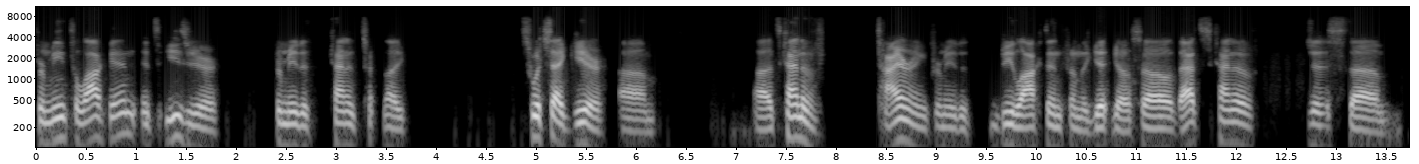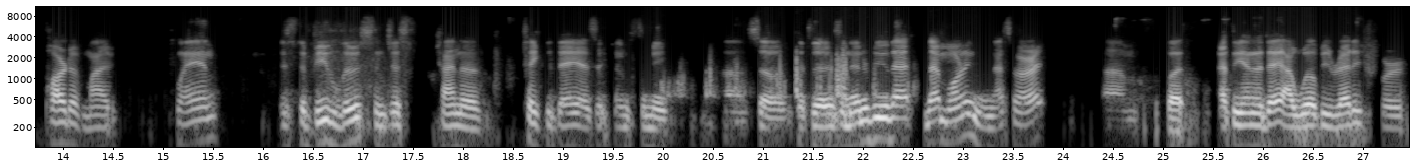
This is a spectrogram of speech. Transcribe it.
for me to lock in, it's easier for me to kind of t- like switch that gear. Um, uh, it's kind of tiring for me to be locked in from the get go. So that's kind of just um, part of my plan is to be loose and just kind of take the day as it comes to me. Uh, so if there's an interview that that morning, then that's all right. Um, but at the end of the day, I will be ready for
